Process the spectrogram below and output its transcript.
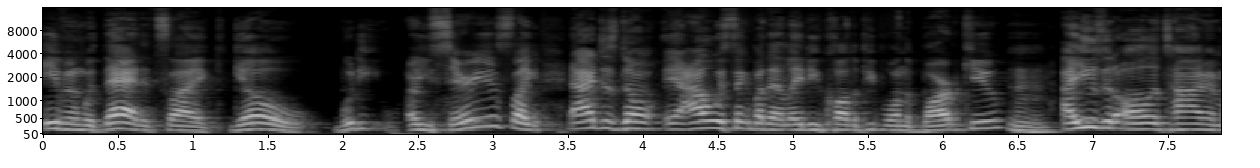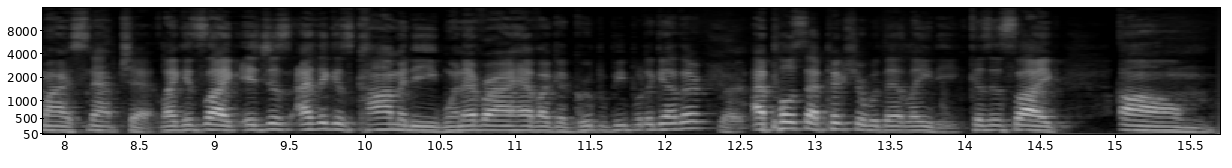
even with that, it's like, yo, what do you? Are you serious? Like, and I just don't. I always think about that lady who called the people on the barbecue. Mm-hmm. I use it all the time in my Snapchat. Like, it's like it's just. I think it's comedy whenever I have like a group of people together. Right. I post that picture with that lady because it's like, um,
